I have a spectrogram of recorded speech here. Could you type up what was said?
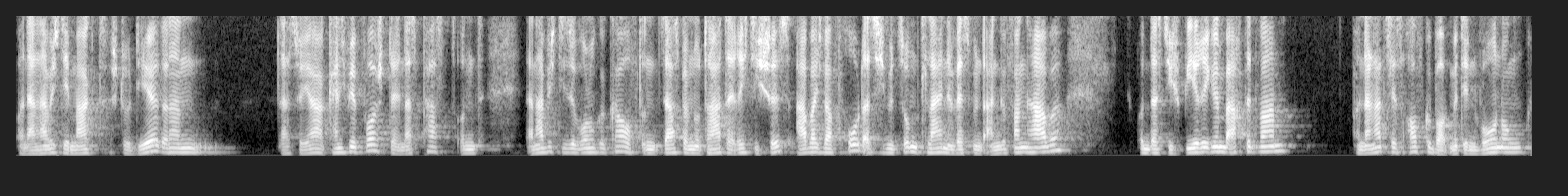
Und dann habe ich den Markt studiert und dann da so, ja, kann ich mir vorstellen, das passt. Und dann habe ich diese Wohnung gekauft und saß beim Notar, hatte richtig Schiss. Aber ich war froh, dass ich mit so einem kleinen Investment angefangen habe und dass die Spielregeln beachtet waren. Und dann hat sich das aufgebaut mit den Wohnungen.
